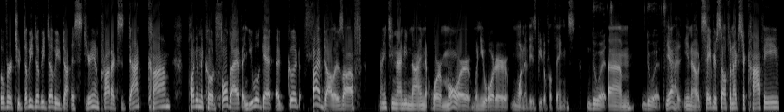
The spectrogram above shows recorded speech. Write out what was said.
over to www.asterianproducts.com, plug in the code FULLDIVE, and you will get a good $5 off 19.99 or more when you order one of these beautiful things. Do it. Um, Do it. yeah, you know, save yourself an extra coffee,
